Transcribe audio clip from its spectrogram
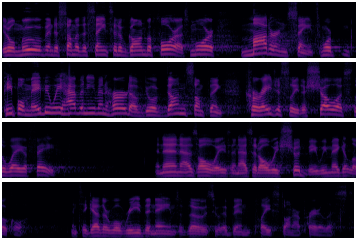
It'll move into some of the saints that have gone before us, more modern saints, more people maybe we haven't even heard of to have done something courageously to show us the way of faith. And then, as always, and as it always should be, we make it local. And together we'll read the names of those who have been placed on our prayer list.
